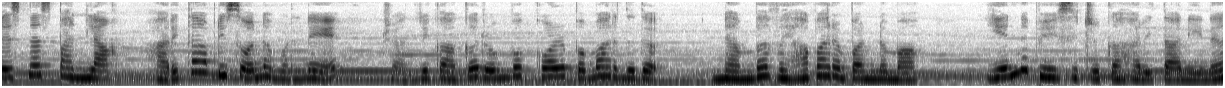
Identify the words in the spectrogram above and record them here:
பிஸ்னஸ் பண்ணலாம். ஹரிதா அப்படி சொன்ன உடனே சந்திரிகாவுக்கு ரொம்ப குழப்பமாக இருந்தது. நம்ம வியாபாரம் பண்ணுமா? என்ன பேசிட்டு இருக்க ஹரிதா நீனு?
